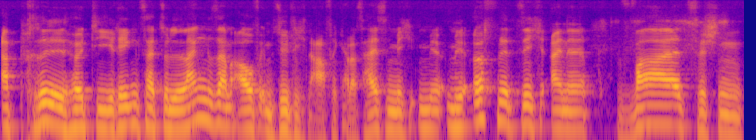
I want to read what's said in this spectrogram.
April hört die Regenzeit so langsam auf im südlichen Afrika. Das heißt, mich, mir, mir öffnet sich eine Wahl zwischen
